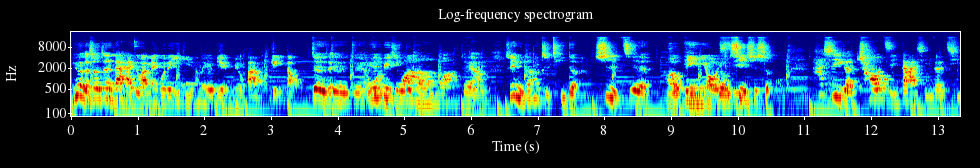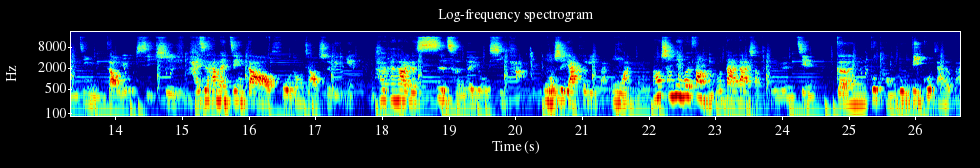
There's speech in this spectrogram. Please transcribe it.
因为有的时候真的带孩子玩美国的议题，他们有点没有办法给到。对对对，因为毕竟不同文化。对啊，所以你刚刚一直提的世界和平游戏是什么？它是一个超级大型的情境营造游戏，是孩子他们进到活动教室里面，他会看到一个四层的游戏塔，都是亚克力板块，嗯、然后上面会放很多大大小小的元件跟不同陆地国家的板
